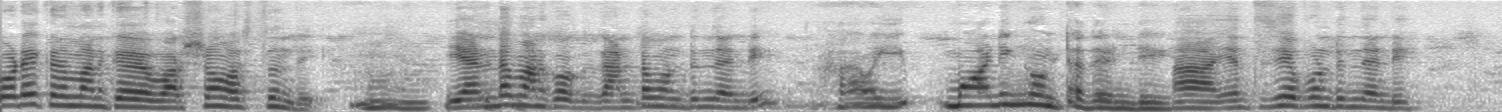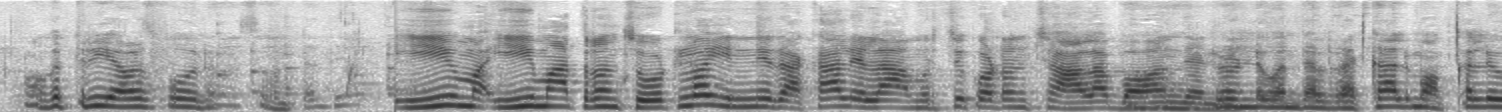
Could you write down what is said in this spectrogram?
కూడా ఇక్కడ మనకి వర్షం వస్తుంది. ఎండ మనకు ఒక గంట ఉంటుందండి. మార్నింగ్ ఉంటుందండి. ఎంతసేపు ఉంటుందండి? ఒక త్రీ అవర్స్ ఫోర్ అవర్స్ ఉంటుంది. ఈ ఈ మాత్రం చోట్లో ఇన్ని రకాలు ఇలా అమర్చుకోవడం చాలా బాగుందండి. రెండు వందల రకాల మొక్కలు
